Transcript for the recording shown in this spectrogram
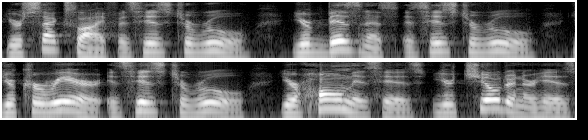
Your sex life is His to rule. Your business is His to rule. Your career is His to rule. Your home is His. Your children are His.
